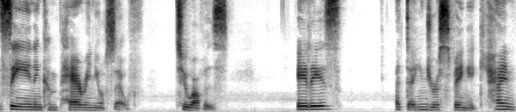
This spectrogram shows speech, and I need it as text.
seeing and comparing yourself to others it is a dangerous thing. It can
